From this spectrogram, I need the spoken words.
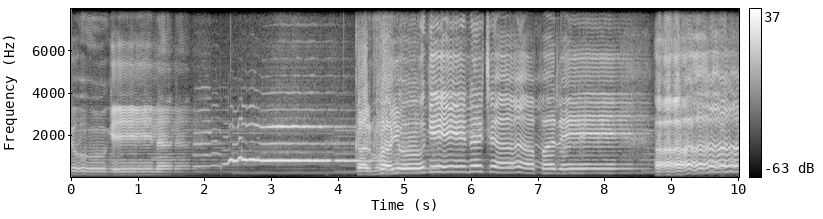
योगेन कर्मयोगेन च परे आ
